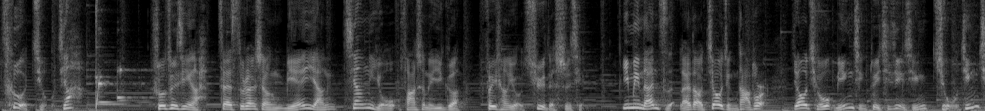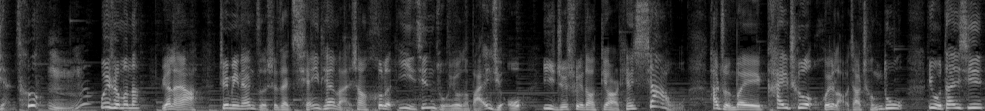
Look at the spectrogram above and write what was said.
测酒驾。说最近啊，在四川省绵阳江油发生了一个非常有趣的事情。一名男子来到交警大队，要求民警对其进行酒精检测。嗯，为什么呢？原来啊，这名男子是在前一天晚上喝了一斤左右的白酒，一直睡到第二天下午。他准备开车回老家成都，又担心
